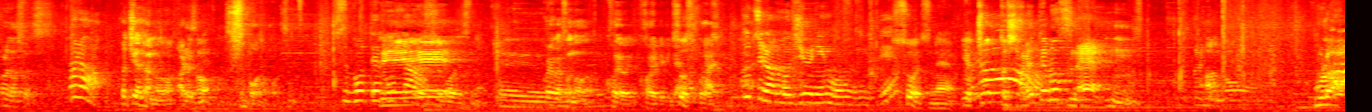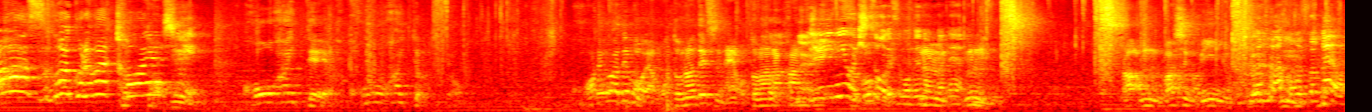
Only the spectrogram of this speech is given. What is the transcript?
これだそうです。あら。こっちがそのあれですね。スボの方ですねスボテボタンへそうですね。これがその声を声みたいな。そうですはい。どちらも12本で。そうですね。いやちょっと洒落てますね。うん。あのほら。ああすごいこれは可愛らしい。こう入ってこう入ってるんですよ。これはでも大人ですね。大人な感じ、ねいい匂いしそうですもんねなんかね。うん、うん。あうん和紙のいい匂いする。本当かよ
